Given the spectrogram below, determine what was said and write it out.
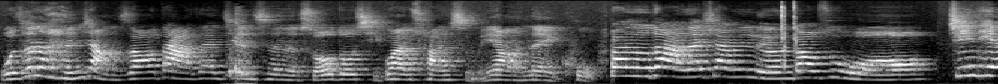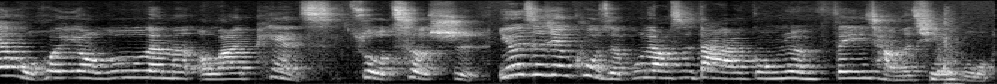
我真的很想知道大家在健身的时候都习惯穿什么样的内裤，拜托大家在下面留言告诉我哦。今天我会用 Lululemon Align Pants。做测试，因为这件裤子的布料是大家公认非常的轻薄，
